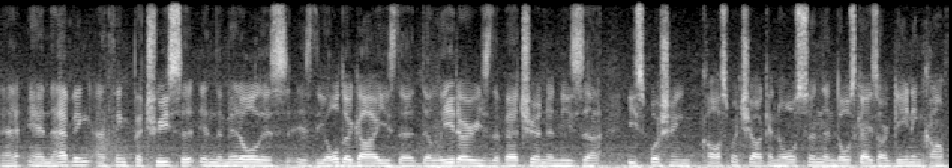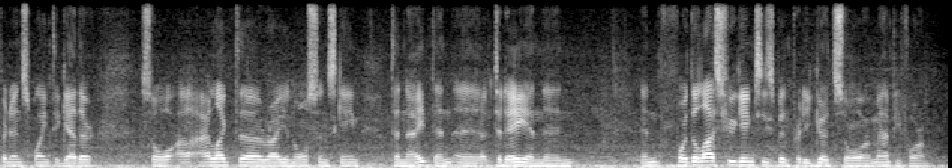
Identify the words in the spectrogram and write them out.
uh, and having I think Patrice in the middle is, is the older guy. He's the, the leader. He's the veteran, and he's uh, he's pushing Kosmachuk and Olsen, and those guys are gaining confidence playing together. So I, I liked uh, Ryan Olsen's game tonight and uh, today, and then and for the last few games he's been pretty good. So I'm happy for him.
